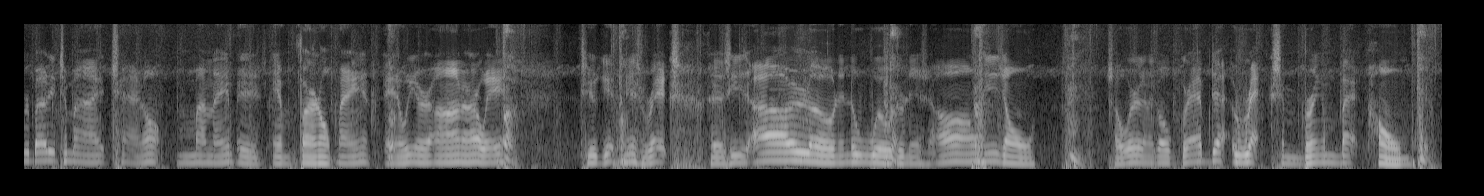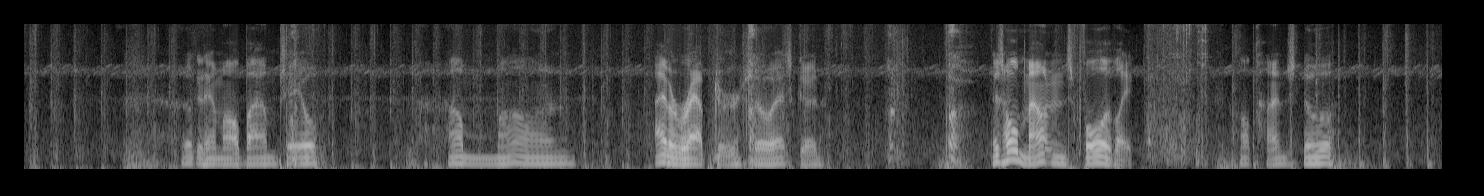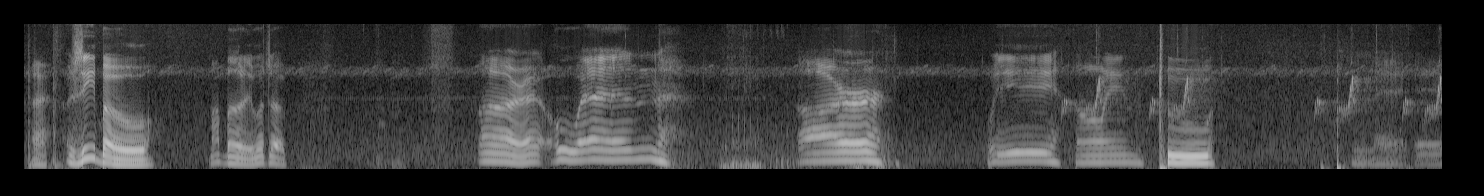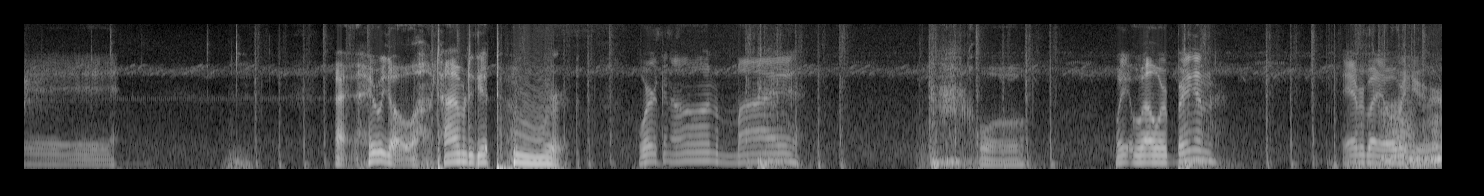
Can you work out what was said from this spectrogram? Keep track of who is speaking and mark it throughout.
Speaker 1: Everybody to my channel. My name is Infernal Man, and we are on our way to getting this Rex, cause he's all alone in the wilderness, all on his own. So we're gonna go grab that Rex and bring him back home. Look at him all by himself. Come on. I have a raptor, so that's good. This whole mountain's full of like all kinds of stuff. Uh, Zebo, my buddy, what's up? Alright, when are we going to play? Alright, here we go. Time to get to work. Working on my cool. We well, we're bringing everybody over here.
